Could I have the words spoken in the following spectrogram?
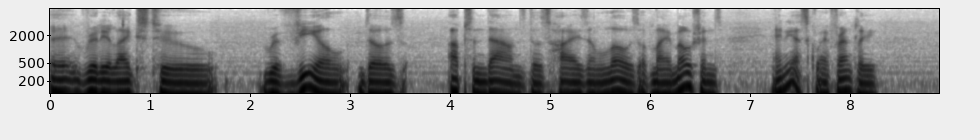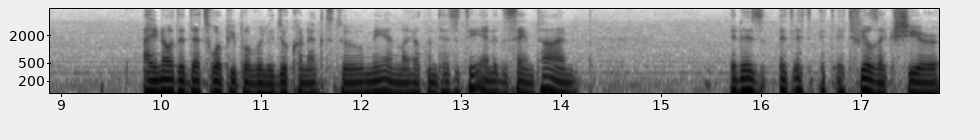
uh, really likes to reveal those ups and downs, those highs and lows of my emotions. And yes, quite frankly, I know that that's where people really do connect to me and my authenticity. And at the same time, it is it, it, it, it feels like sheer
